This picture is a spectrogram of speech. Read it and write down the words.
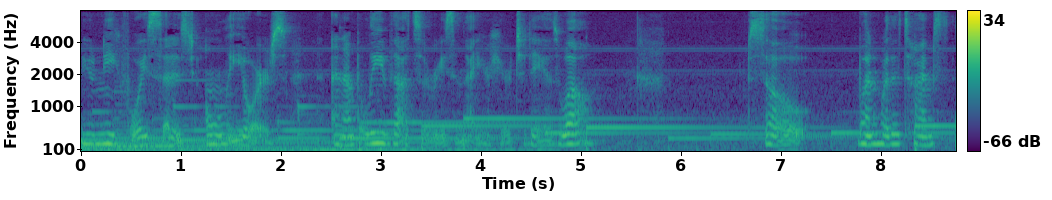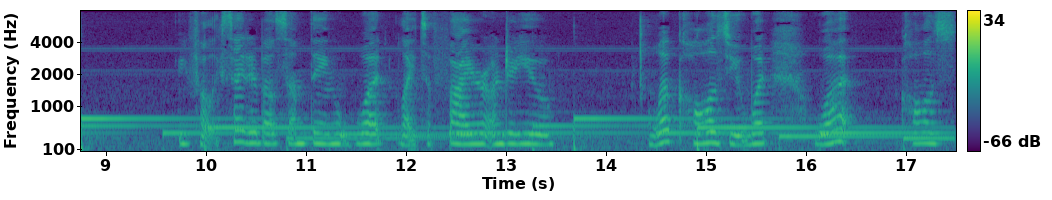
unique voice that is only yours. And I believe that's the reason that you're here today as well. So, when were the times you felt excited about something? What lights a fire under you? What calls you? What what calls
